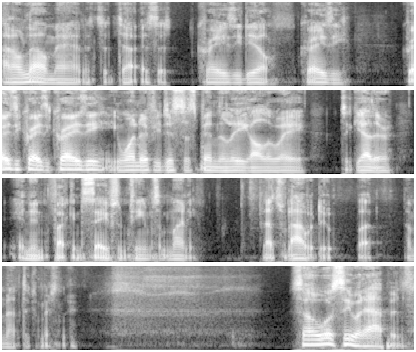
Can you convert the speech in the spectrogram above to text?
Don't know, man. It's a it's a crazy deal, crazy. Crazy, crazy, crazy. You wonder if you just suspend the league all the way together and then fucking save some teams some money. That's what I would do, but I'm not the commissioner. So we'll see what happens.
